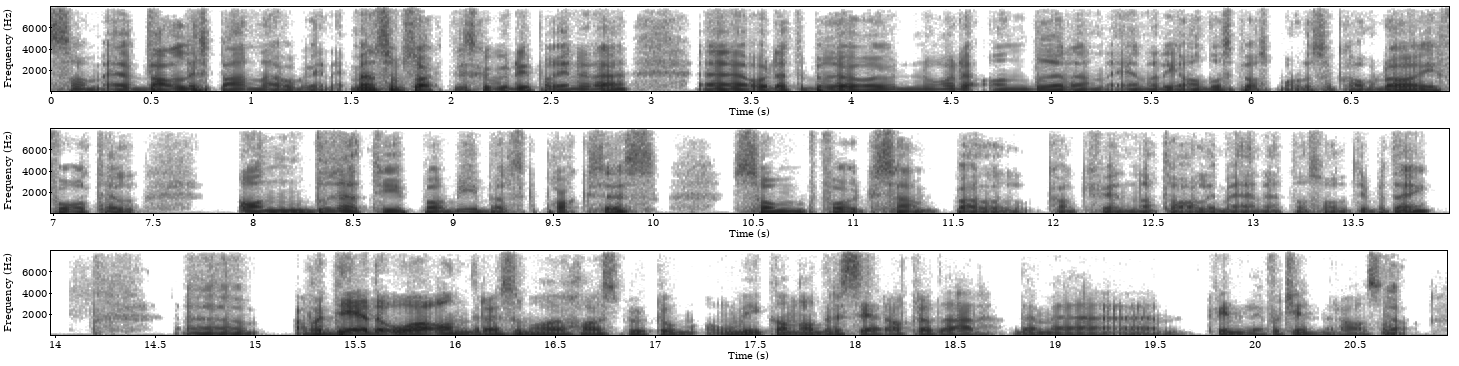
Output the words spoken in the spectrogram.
Som er veldig spennende å gå inn i. Men som sagt, vi skal gå dypere inn i det. Eh, og dette berører jo noe av det andre, den, en av de andre spørsmålene som kommer da, i forhold til andre typer bibelsk praksis, som eksempel kan kvinner tale i menigheten og sånne type ting. Uh, ja, Det er det òg andre som har, har, spurt om om vi kan adressere akkurat det her, det med uh, kvinnelige forkynnere. Altså. Ja.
